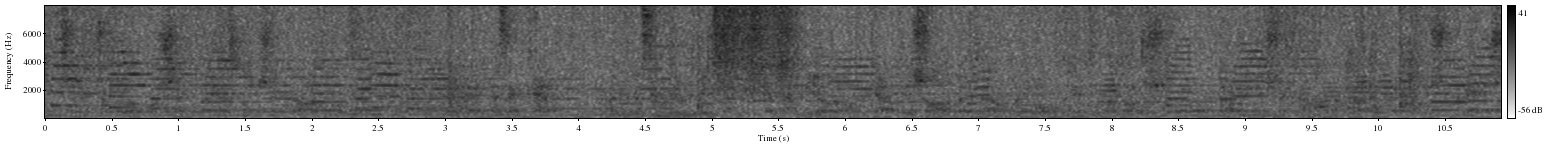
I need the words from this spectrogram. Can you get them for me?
nincsenek, csak a lakossági bejelzésekre alapozzák ezeket. Megkérdezhető, hogy rengeteg emli adatokat, és alapvetően, hogy konkrét hivatalos felmérések nem állnak a rendelkezésükre, és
